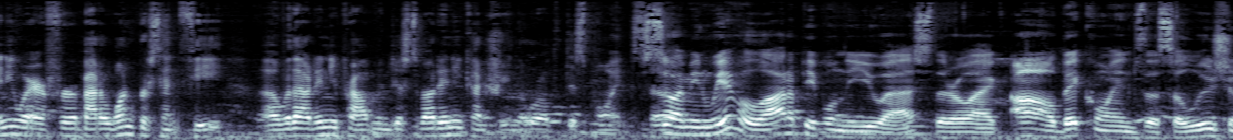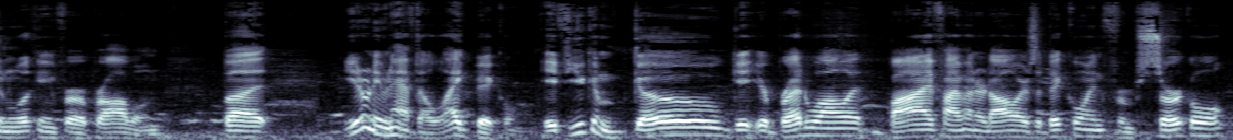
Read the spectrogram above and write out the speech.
anywhere for about a 1% fee uh, without any problem in just about any country in the world at this point. So, so I mean, we have a lot of people in the U.S. that are like, "Oh, Bitcoin's the solution, looking for a problem," but you don't even have to like Bitcoin. If you can go get your bread wallet, buy five hundred dollars of Bitcoin from Circle,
